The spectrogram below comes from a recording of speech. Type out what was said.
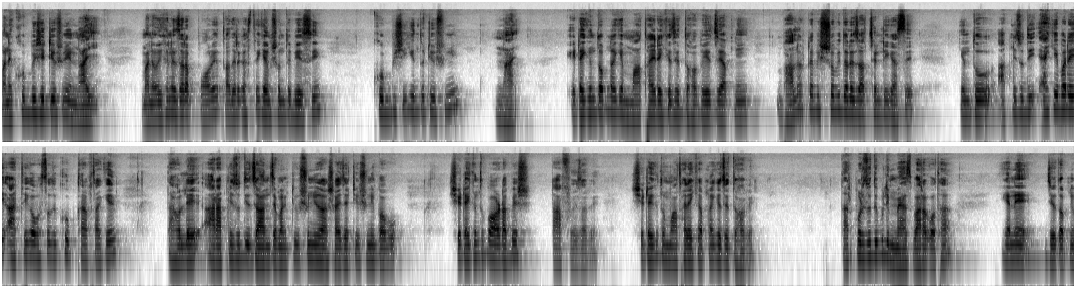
মানে খুব বেশি টিউশনি নাই। মানে ওইখানে যারা পড়ে তাদের কাছ থেকে আমি শুনতে পেয়েছি, খুব বেশি কিন্তু টিউশনি নাই। এটা কিন্তু আপনাকে মাথায় রেখে যেতে হবে যে আপনি ভালো একটা বিশ্ববিদ্যালয়ে যাচ্ছেন, ঠিক আছে, কিন্তু আপনি যদি একেবারেই আর্থিক অবস্থা যদি খুব খারাপ থাকে, তাহলে আর আপনি যদি যান যে মানে টিউশনির আশায় যে টিউশনি পাবো সেটা কিন্তু পাওয়াটা বেশ টাফ হয়ে যাবে। সেটা কিন্তু মাথায় রেখে আপনাকে যেতে হবে। তারপর যদি বলি ম্যাচ ভাড়া কথা, এখানে যেহেতু আপনি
